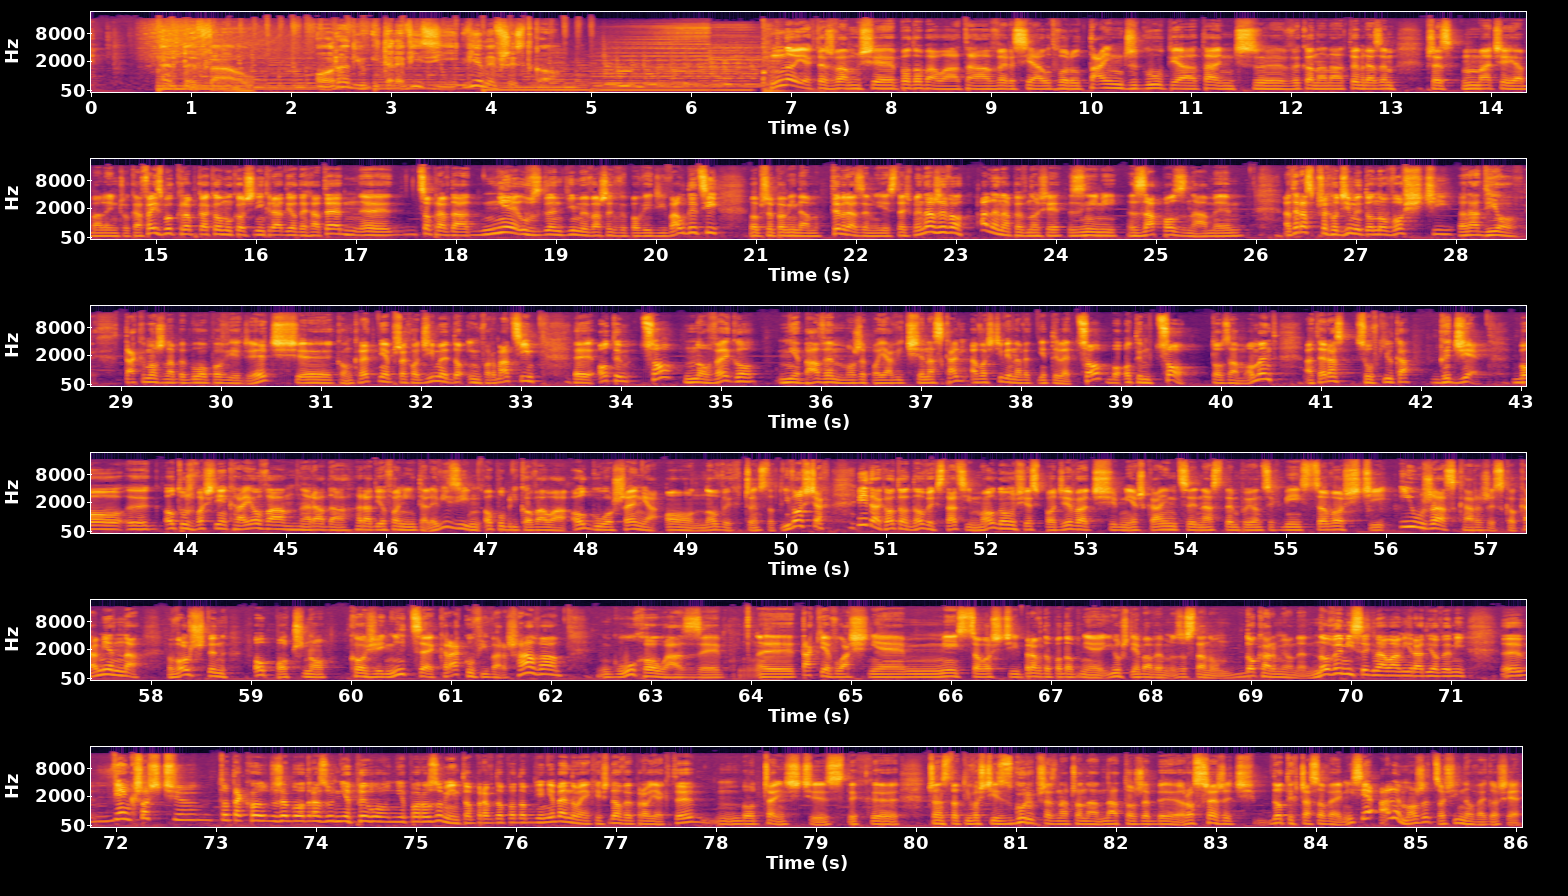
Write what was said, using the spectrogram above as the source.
RTV. O radiu i telewizji wiemy wszystko. No i jak też wam się podobała ta wersja utworu Tańcz Głupia, Tańcz y, wykonana tym razem przez Macieja Maleńczuka. facebook.com kośnik radio DHT. Y, co prawda nie uwzględnimy waszych wypowiedzi w audycji, bo przypominam, tym razem nie jesteśmy na żywo, ale na pewno się z nimi zapoznamy. A teraz przechodzimy do nowości radiowych tak można by było powiedzieć. E, konkretnie przechodzimy do informacji e, o tym, co nowego niebawem może pojawić się na skali, a właściwie nawet nie tyle co, bo o tym co to za moment, a teraz słów kilka gdzie. Bo y, otóż właśnie Krajowa Rada Radiofonii i Telewizji opublikowała ogłoszenia o nowych częstotliwościach. I tak oto nowych stacji mogą się spodziewać mieszkańcy następujących miejscowości. Iłża, Skarżysko-Kamienna, Wolsztyn, Opoczno, Kozienice, Kraków i Warszawa, Głuchołazy. E, takie właśnie miejscowości prawdopodobnie już niebawem zostaną dokarmione nowymi sygnałami radiowymi. E, większość e, to tak, żeby od razu nie było nieporozumień, to prawdopodobnie nie będą jakieś nowe projekty, bo część z tych częstotliwości jest z góry przeznaczona na to, żeby rozszerzyć dotychczasowe emisje, ale może coś nowego się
